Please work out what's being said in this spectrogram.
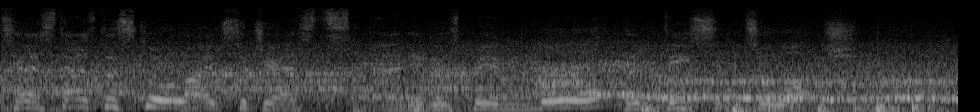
contest as the scoreline suggests, and it has been more than decent to watch.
